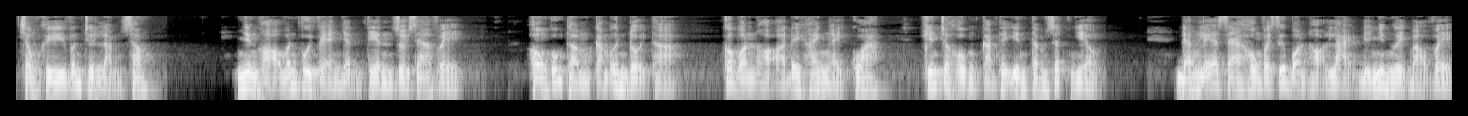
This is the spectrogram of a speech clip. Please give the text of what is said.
Trong khi vẫn chưa làm xong. Nhưng họ vẫn vui vẻ nhận tiền rồi ra về. Hồng cũng thầm cảm ơn đội thợ. Có bọn họ ở đây hai ngày qua Khiến cho Hùng cảm thấy yên tâm rất nhiều. Đáng lẽ ra Hùng phải giữ bọn họ lại Để những người bảo vệ.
